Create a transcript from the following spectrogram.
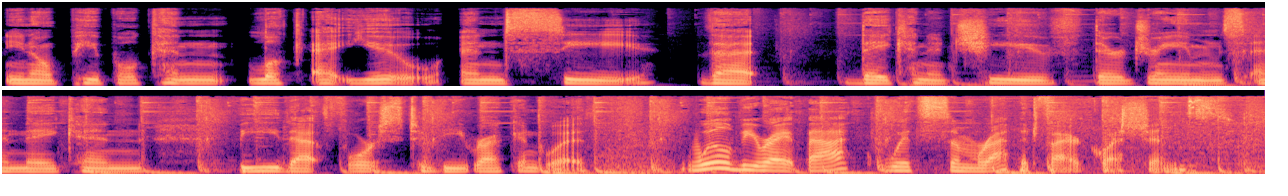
You know, people can look at you and see that they can achieve their dreams and they can be that force to be reckoned with. We'll be right back with some rapid fire questions.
